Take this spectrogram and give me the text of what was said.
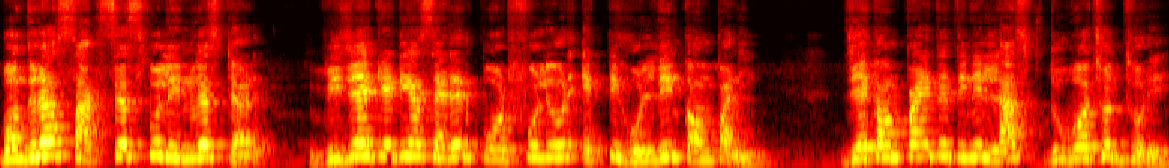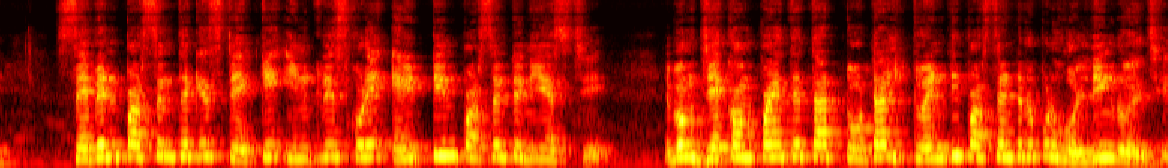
বন্ধুরা সাকসেসফুল ইনভেস্টর বিজয় কেডিয়া স্যারের পোর্টফোলিওর একটি হোল্ডিং কোম্পানি যে কোম্পানিতে তিনি লাস্ট দু বছর ধরে সেভেন পার্সেন্ট থেকে স্টেককে ইনক্রিজ করে এইটিন পার্সেন্টে নিয়ে এসছে এবং যে কোম্পানিতে তার টোটাল টোয়েন্টি পার্সেন্টের উপর হোল্ডিং রয়েছে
